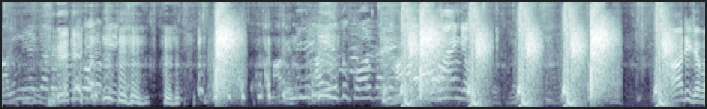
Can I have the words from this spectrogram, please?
मालूम नहीं है क्या तो मालूम नहीं है। अरे तू कॉल कर दे। आ रही जब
